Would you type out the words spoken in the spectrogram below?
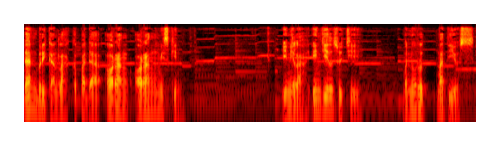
dan berikanlah kepada orang-orang miskin. Inilah Injil suci menurut Matius.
